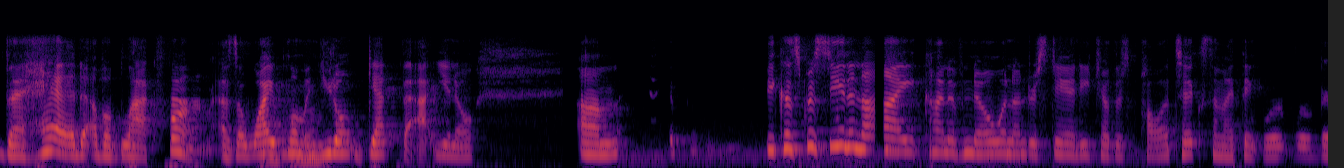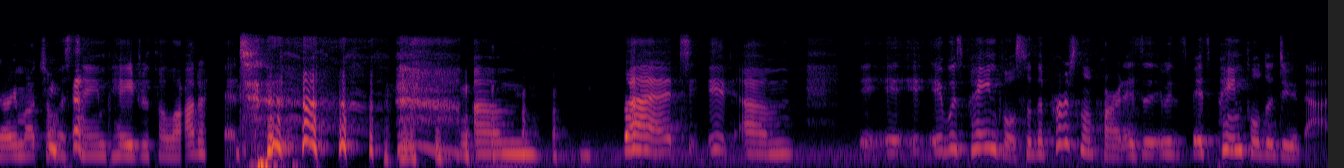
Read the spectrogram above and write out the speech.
the head of a black firm as a white mm-hmm. woman. You don't get that, you know. Um, because Christine and I kind of know and understand each other's politics, and I think we're we're very much on the same page with a lot of it. um, but it um, it, it, was painful. So the personal part is it's, it's painful to do that,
